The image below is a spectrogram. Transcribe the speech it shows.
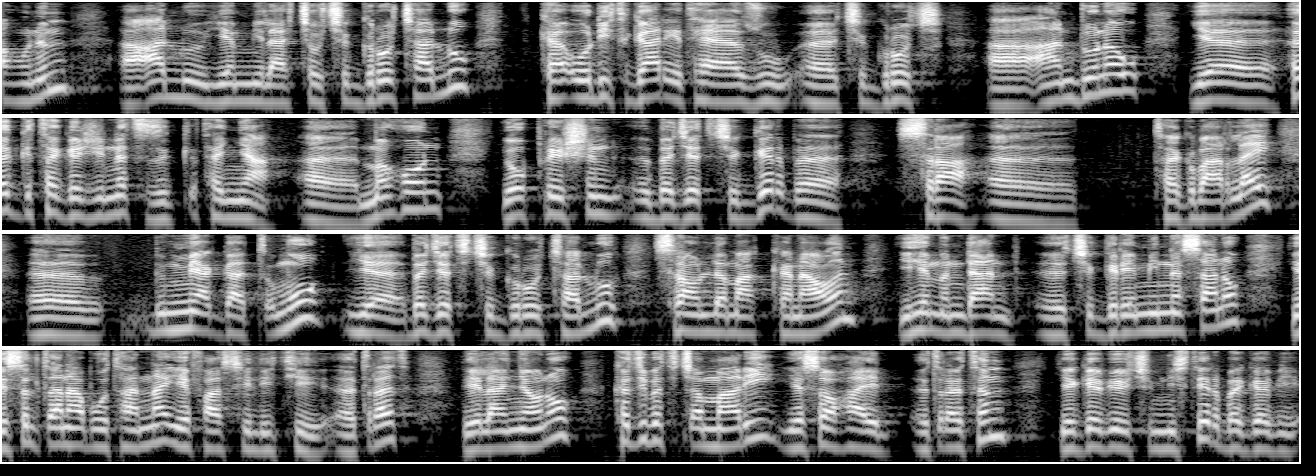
አሁንም አሉ የሚላቸው ችግሮች አሉ። ከኦዲት ጋር የተያያዙ ችግሮች አንዱ ነው። የሕግ ተገዥነት ዝቅተኛ መሆን፣ የኦፕሬሽን በጀት ችግር በስራ ተግባር ላይ የሚያጋጥሙ የበጀት ችግሮች አሉ ስራውን ለማከናወን ይህም እንደ አንድ ችግር የሚነሳ ነው። የስልጠና ቦታና የ facility እጥረት ሌላኛው ነው። ከዚህ በተጨማሪ የሰው ኃይል እጥረትም የገቢዎች ሚኒስቴር በገቢ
